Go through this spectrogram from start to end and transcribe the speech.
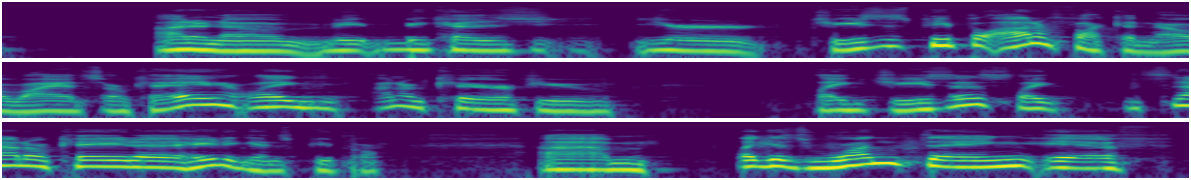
I don't know, be, because you're Jesus people. I don't fucking know why it's okay. Like I don't care if you like Jesus. Like it's not okay to hate against people. Um, like it's one thing if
